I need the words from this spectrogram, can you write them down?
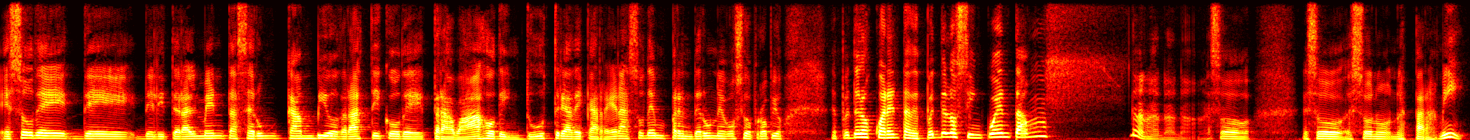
eso de, de, de, literalmente hacer un cambio drástico de trabajo, de industria, de carrera, eso de emprender un negocio propio. Después de los 40, después de los 50, mm, no, no, no, no, eso, eso, eso no, no es para mí.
